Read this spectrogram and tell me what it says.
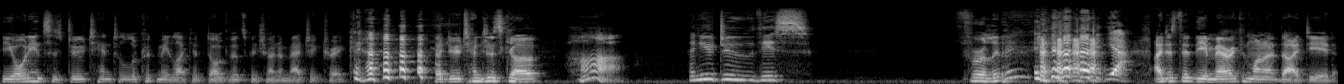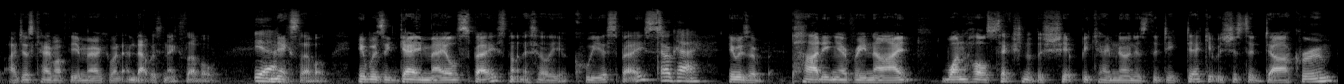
The audiences do tend to look at me like a dog that's been shown a magic trick. they do tend to just go, "Huh," and you do this for a living? Yeah. I just did the American one that I did. I just came off the American one, and that was next level. Yeah. Next level. It was a gay male space, not necessarily a queer space. Okay. It was a partying every night. One whole section of the ship became known as the dick deck. It was just a dark room,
